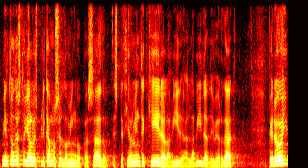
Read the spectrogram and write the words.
Bien, todo esto ya lo explicamos el domingo pasado, especialmente qué era la vida, la vida de verdad. Pero hoy,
